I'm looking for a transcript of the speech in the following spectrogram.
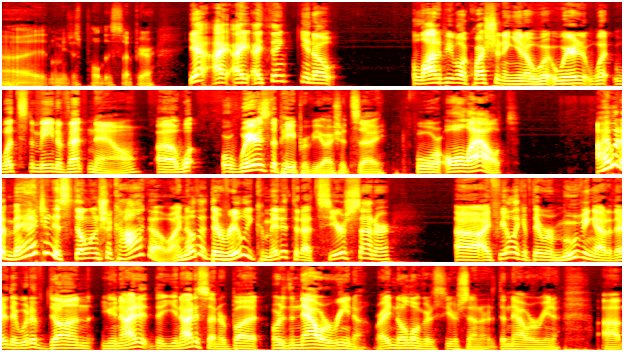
Uh, let me just pull this up here. Yeah, I, I, I think you know, a lot of people are questioning. You know, wh- where what what's the main event now? Uh, what or where's the pay per view? I should say for All Out. I would imagine it's still in Chicago. I know that they're really committed to that Sears Center. Uh, I feel like if they were moving out of there, they would have done United, the United Center, but or the Now Arena, right? No longer the Sears Center, the Now Arena. Uh,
